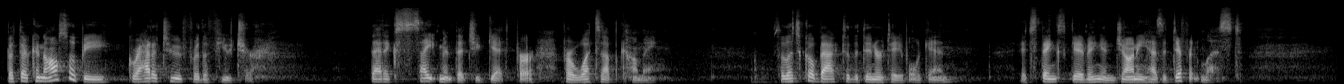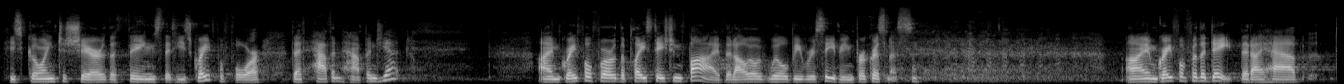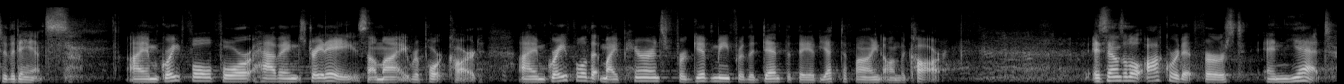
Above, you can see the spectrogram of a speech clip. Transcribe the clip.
But there can also be gratitude for the future, that excitement that you get for, for what's upcoming. So let's go back to the dinner table again. It's Thanksgiving, and Johnny has a different list. He's going to share the things that he's grateful for that haven't happened yet. I'm grateful for the PlayStation 5 that I will be receiving for Christmas. I am grateful for the date that I have to the dance. I am grateful for having straight A's on my report card. I am grateful that my parents forgive me for the dent that they have yet to find on the car. it sounds a little awkward at first, and yet,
